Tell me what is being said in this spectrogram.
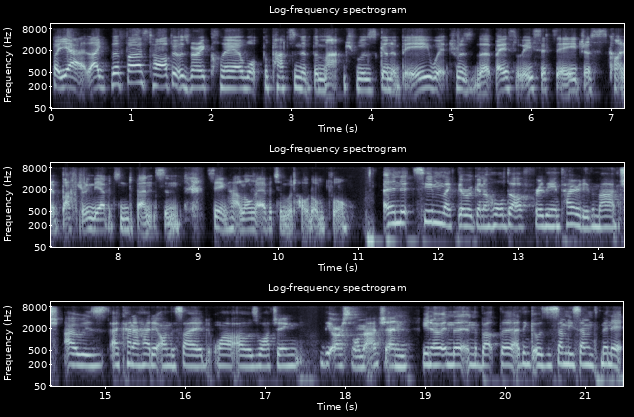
But yeah, like the first half, it was very clear what the pattern of the match was going to be, which was that basically City just kind of battering the Everton defence and seeing how long Everton would hold on for. And it seemed like they were going to hold off for the entirety of the match. I was, I kind of had it on the side while I was watching the Arsenal match, and you know, in the in about the, I think it was the 77th minute,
